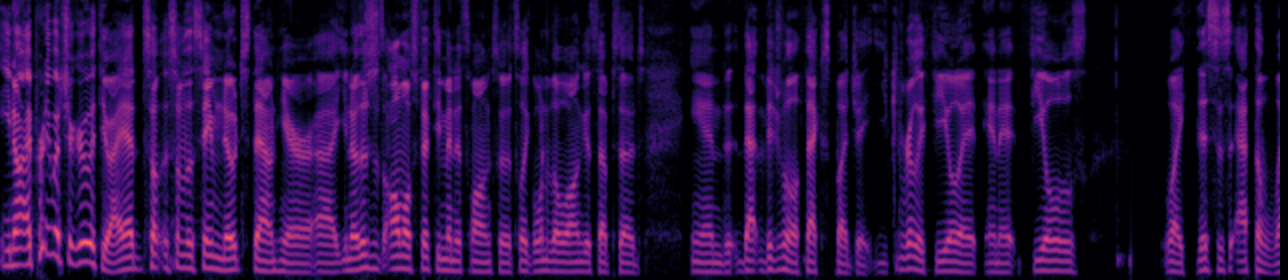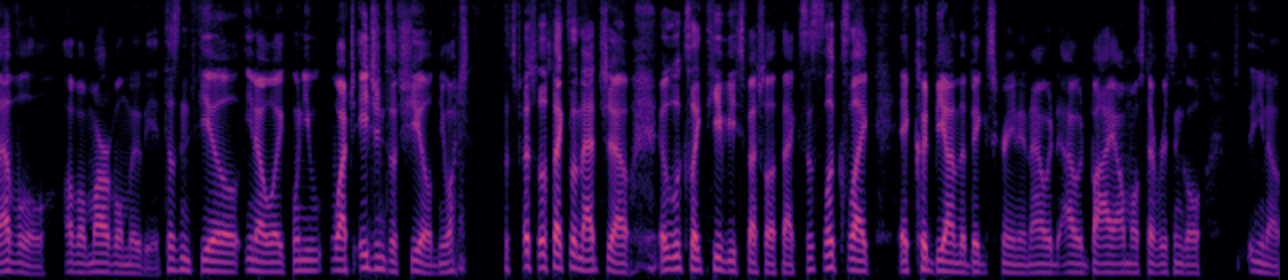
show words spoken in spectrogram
you know, I pretty much agree with you. I had some some of the same notes down here. Uh, you know, this is almost 50 minutes long, so it's like one of the longest episodes. And that visual effects budget, you can really feel it, and it feels like this is at the level of a Marvel movie. It doesn't feel, you know, like when you watch Agents of Shield and you watch the special effects on that show, it looks like TV special effects. This looks like it could be on the big screen and I would I would buy almost every single, you know,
